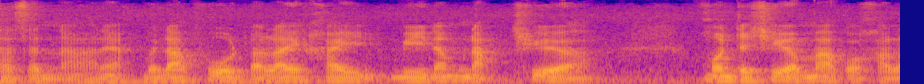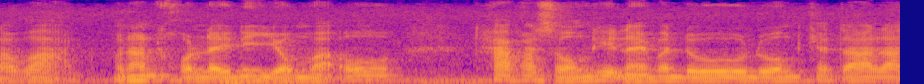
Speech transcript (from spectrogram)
ศาสนาเนี่ยเวลาพูดอะไรใครมีน้ำหนักเชื่อ คนจะเชื่อมากกว่าคารวะเพราะฉะนั้นคนเลยนิยมว่าโอ้ถ้าพระสงฆ์ที่ไหนมาดูดวงชะตารา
